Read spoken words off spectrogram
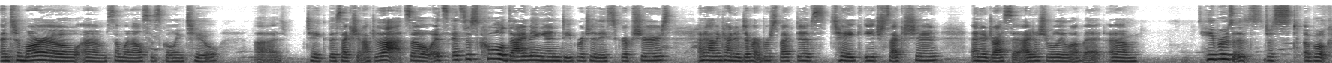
And tomorrow, um, someone else is going to uh, take the section after that. So it's, it's just cool diving in deeper to these scriptures and having kind of different perspectives take each section and address it. I just really love it. Um, Hebrews is just a book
